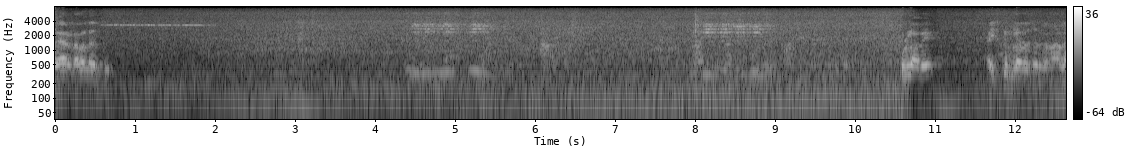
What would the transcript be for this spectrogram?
வேற லெவல்ல இருக்கு. ஃபுல்லாகவே ஐஸ்கிரீம் ஃப்ளேவர்ஸ் இருக்கறனால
